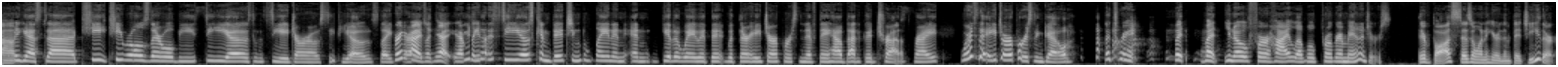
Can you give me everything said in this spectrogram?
Um, I guess uh, key key roles there will be CEOs and CHROs, CPOs. Like pretty right? much, like yeah, yeah. Usually the CEOs can bitch and complain and, and get away with it with their HR person if they have that good trust, right? Where's the HR person go? That's right. But but you know, for high level program managers, their boss doesn't want to hear them bitch either.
